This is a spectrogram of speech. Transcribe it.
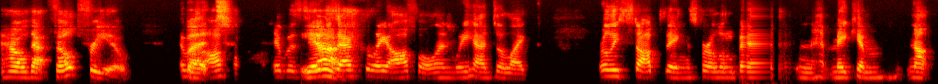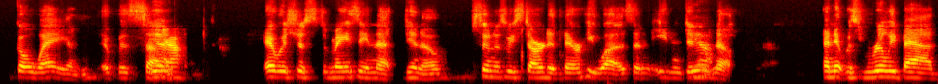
how that felt for you. It was But, awful. It was, it yeah. was actually awful. And we had to like really stop things for a little bit and make him not go away. And it was, uh, Yeah. it was just amazing that, you know, as soon as we started, there he was and Eden didn't know. And it was really bad,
